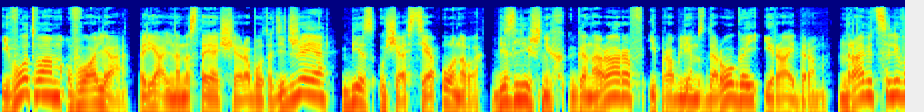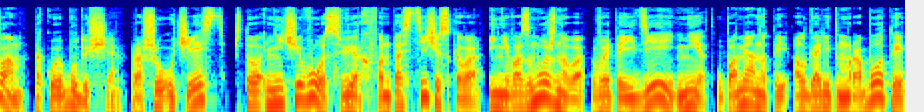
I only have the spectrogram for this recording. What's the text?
И вот вам, вуаля, реально настоящая работа диджея без участия Онова, без лишних гонораров и проблем с дорогой и райдером. Нравится ли вам такое будущее? Прошу учесть, что ничего сверхфантастического и невозможного в этой идее нет. Упомянутый алгоритм работы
